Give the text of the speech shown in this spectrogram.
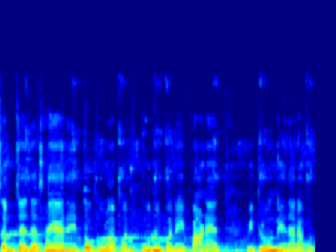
चमच्याच्या साह्याने तो गूळ आपण पूर्णपणे पाण्यात वितळून घेणार आहोत.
